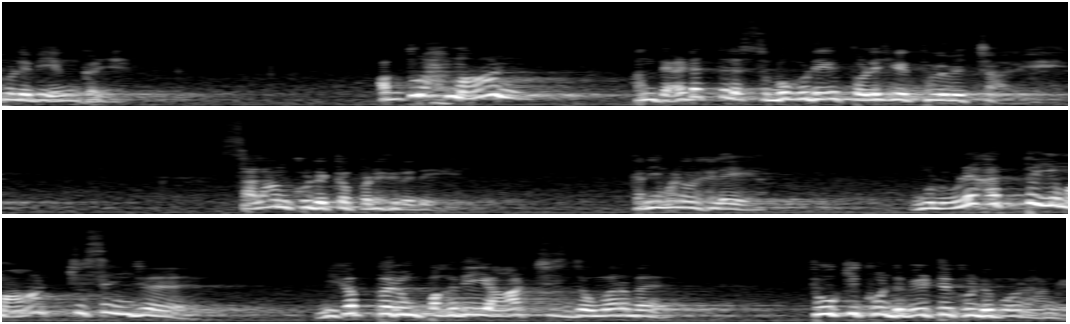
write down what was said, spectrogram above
தொழுவியுங்கள். அப்துல் ரஹ்மான் அந்த இடத்துல சுபகுடைய தொழுகை தொழுவிச்சாரு. சலாம் கொடுக்கப்படுகிறது. கனிமணவர்களே உன் உலகத்தையும் ஆட்சி செஞ்ச மிக பெரும் பகுதியை ஆட்சி செஞ்ச உணர்வை தூக்கி கொண்டு வீட்டுக்கு கொண்டு போறாங்க.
